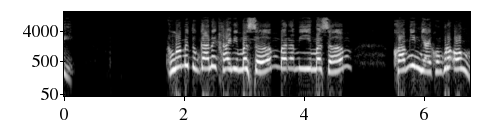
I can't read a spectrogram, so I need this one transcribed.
ย อัลลอฮ์ไม่ต้องการให้ใครนี่มาเสริม บารมีมาเสริม ความยิ่งใหญ่ของพระองค์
